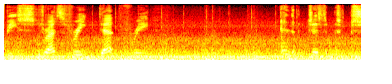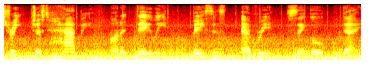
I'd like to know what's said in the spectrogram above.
be stress free, debt free, just straight, just happy on a daily basis every single day.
